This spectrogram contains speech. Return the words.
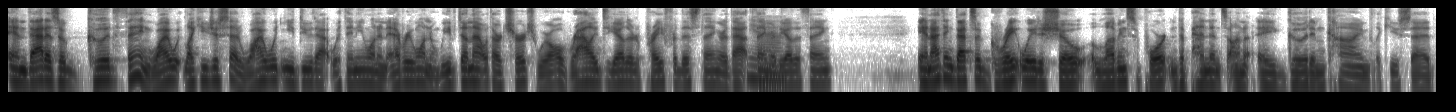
And that is a good thing. Why would, like you just said, why wouldn't you do that with anyone and everyone? And we've done that with our church. We're all rallied together to pray for this thing or that yeah. thing or the other thing. And I think that's a great way to show loving support and dependence on a good and kind, like you said,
